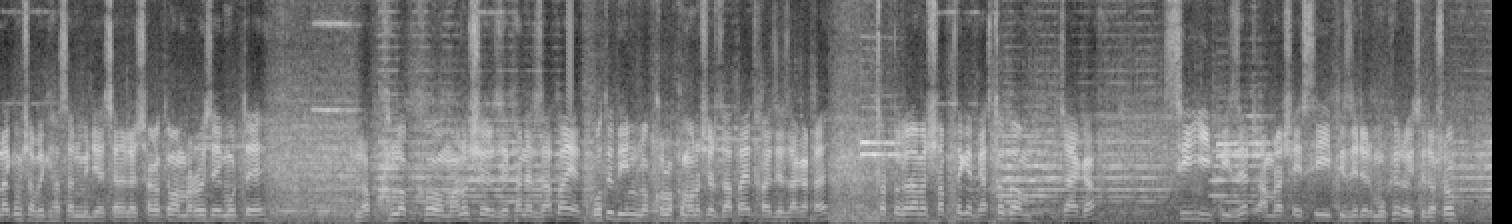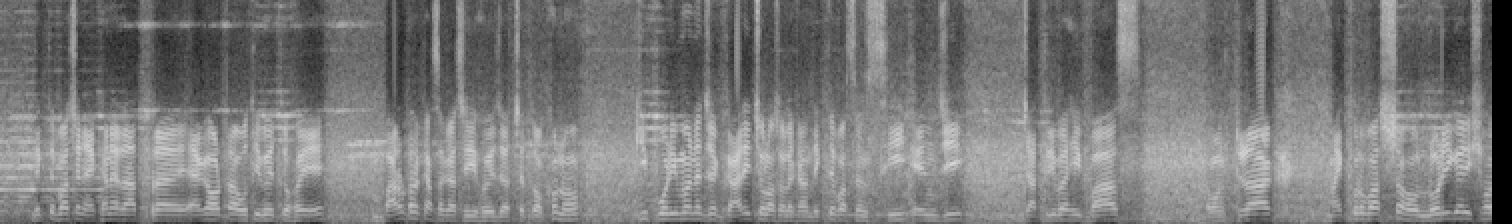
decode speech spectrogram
আলাইকুম সবাইকে হাসান মিডিয়া চ্যানেলে স্বাগতম। আমরা রয়েছে এই মুহূর্তে লক্ষ লক্ষ মানুষের যেখানে যাতায়াত, প্রতিদিন লক্ষ লক্ষ মানুষের যাতায়াত হয় যে জায়গাটায়। চট্টগ্রামের সবথেকে ব্যস্ততম জায়গা সিইপিজেড আমরা সেই সিইপিজেডের মুখে রয়েছি দর্শক। দেখতে পাচ্ছেন, এখানে রাত প্রায় এগারোটা অতিবাহিত হয়ে বারোটার কাছাকাছি হয়ে যাচ্ছে। তখনও কি পরিমাণে যে গাড়ি চলাচল এখানে দেখতে পাচ্ছেন সিএনজি যাত্রীবাহী বাস এবং ট্রাক, মাইক্রোবাস সহ লরি গাড়ি সহ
